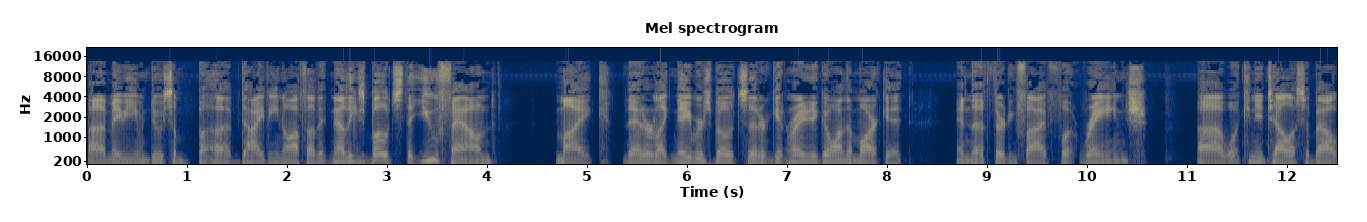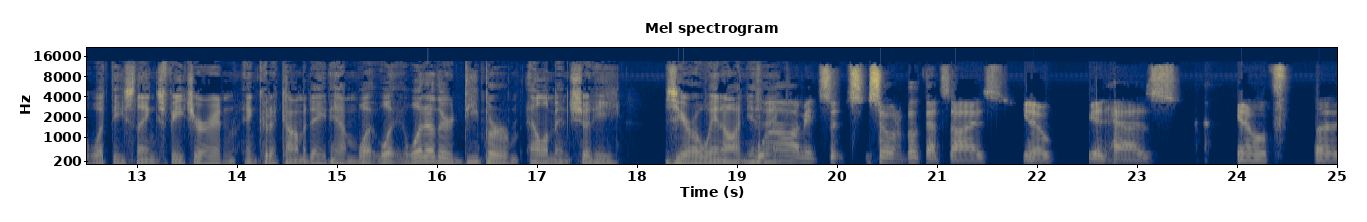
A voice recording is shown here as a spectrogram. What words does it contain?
Uh, maybe even do some uh, diving off of it. Now these boats that you found, Mike, that are like neighbors' boats that are getting ready to go on the market in the 35 foot range. Uh, what can you tell us about what these things feature and, and could accommodate him? What what what other deeper elements should he zero in on? You think? Well, I mean, so, so in a boat that size, you know, it has, you know, a uh,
